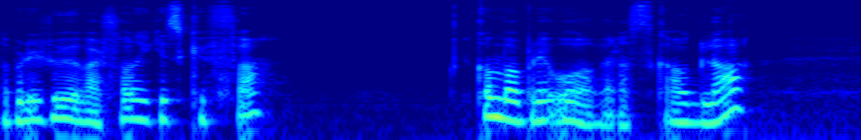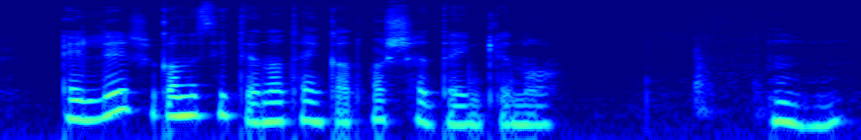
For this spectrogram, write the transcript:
Da blir du i hvert fall ikke skuffa. Du kan bare bli overraska og glad. Eller så kan du sitte igjen og tenke at hva skjedde egentlig nå? Mm -hmm.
